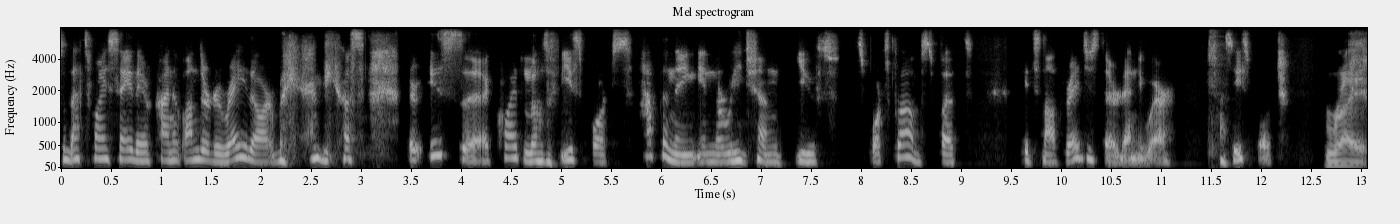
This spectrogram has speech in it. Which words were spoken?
so that's why I say they're kind of under the radar because there is uh, quite a lot of esports happening in Norwegian youth sports clubs, but it's not registered anywhere as esport. Right.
